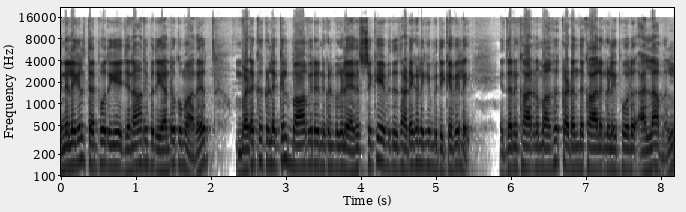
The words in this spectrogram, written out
இந்நிலையில் தற்போதைய ஜனாதிபதி அன்றகுமார் வடக்கு கிழக்கில் மாவீர நிகழ்வுகளை அனுஷ்டிக்க எவ்வித தடைகளையும் விதிக்கவில்லை. இதன் காரணமாக கடந்த காலங்களைப் போல அல்லாமல்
